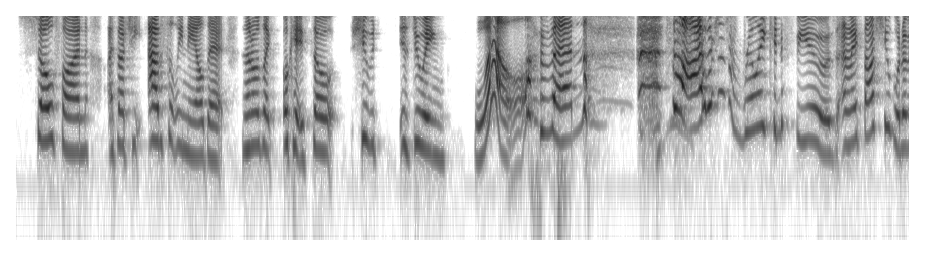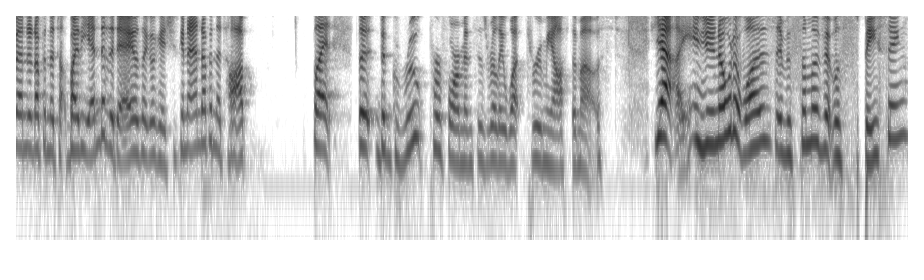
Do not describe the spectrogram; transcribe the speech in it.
so fun. I thought she absolutely nailed it. And then I was like, okay, so she w- is doing well then. so I was just really confused, and I thought she would have ended up in the top. By the end of the day, I was like, okay, she's going to end up in the top. But the the group performance is really what threw me off the most. Yeah, and you know what it was? It was some of it was spacing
